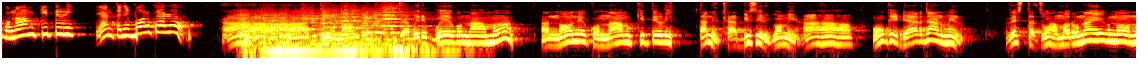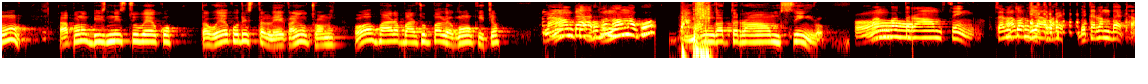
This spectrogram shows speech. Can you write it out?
को नाम कितली यान तो नहीं बोल कर। हाँ हाँ हाँ हाँ ती नाम जबरी बुए को नाम। को नाम कितली तने छा बिसरी गोमी हाँ हाँ हाँ ड्यार जान रिश्ता चु हमारो ना एक नो नो अपनो बिज़नेस चु वे को तो वे को ले कयूं छोमी ओ फार पार चु पले गो की चो नाम क्या है? नौनो को। मंगत राम सिंह। मंगत राम सिंह। चलो चलो बेटर बेटर हम बैठा।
